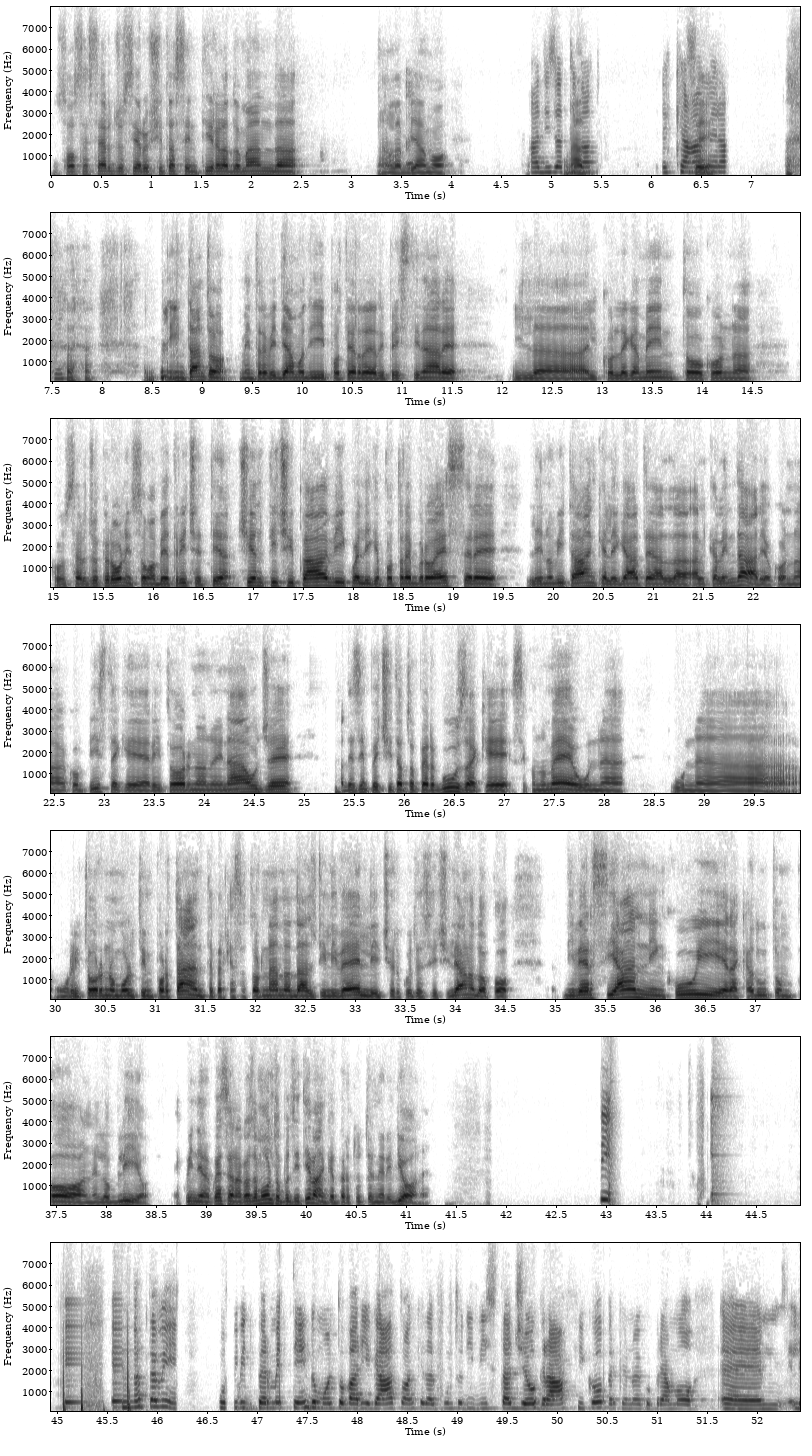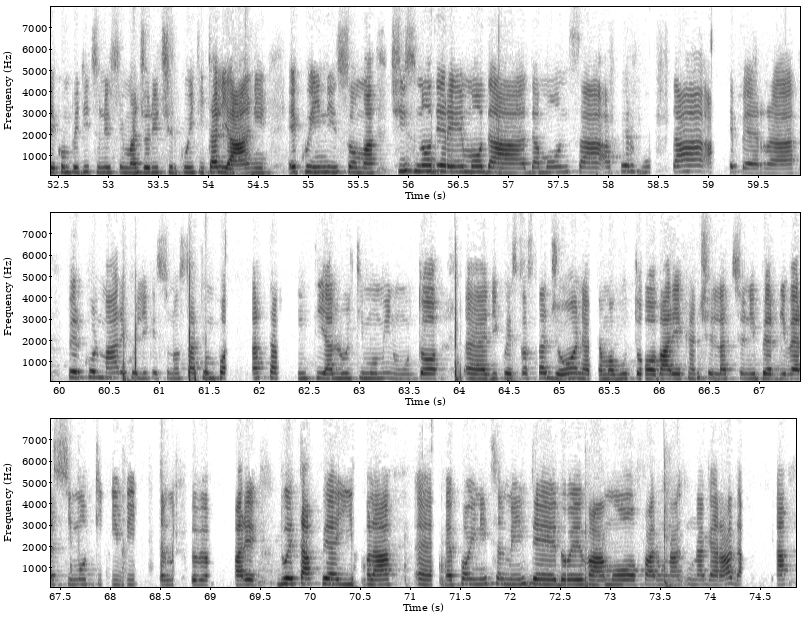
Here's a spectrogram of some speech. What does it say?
Non so se Sergio sia riuscito a sentire la domanda. L'abbiamo ha disattivato la camera. Sì. Intanto, mentre vediamo di poter ripristinare il, il collegamento con, con, Sergio Peroni, insomma, Beatrice, te, ci anticipavi quelli che potrebbero essere le novità anche legate al, al calendario, con, con, piste che ritornano in auge. Ad esempio, hai citato Pergusa, che secondo me è un, un, uh, un, ritorno molto importante perché sta tornando ad alti livelli il circuito siciliano dopo diversi anni in cui era caduto un po' nell'oblio. E quindi questa è una cosa molto positiva anche per tutto il meridione. Sì, esattamente permettendo molto variegato anche dal punto di vista geografico, perché noi copriamo eh, le competizioni sui maggiori circuiti italiani e quindi insomma ci snoderemo da, da Monza a Pergusta anche per, per, colmare quelli che sono stati un po' gli adattamenti all'ultimo minuto eh, di questa stagione. Abbiamo avuto varie cancellazioni per diversi motivi, dovevamo fare due tappe a Imola, eh, poi inizialmente dovevamo fare una, una gara ad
